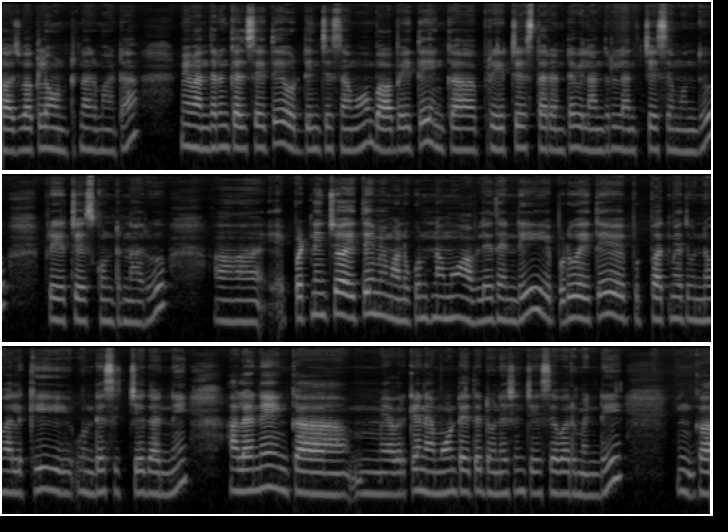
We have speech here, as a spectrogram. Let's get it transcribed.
గాజువాకలో ఉంటున్నారన్నమాట. మేమందరం కలిసి అయితే వడ్డించేసాము. బాబు అయితే ఇంకా ప్రేయర్ చేస్తారంటే. వీళ్ళందరూ లంచ్ చేసే ముందు ప్రేయర్ చేసుకుంటున్నారు. ఎప్పటి నుంచో అయితే మేము అనుకుంటున్నాము అవ్వలేదండి. ఎప్పుడూ అయితే ఫుట్పాత్ మీద ఉన్న వాళ్ళకి వండేసి ఇచ్చేదాన్ని. అలానే ఇంకా ఎవరికైనా అమౌంట్ అయితే డొనేషన్ చేసేవారమండి. ఇంకా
